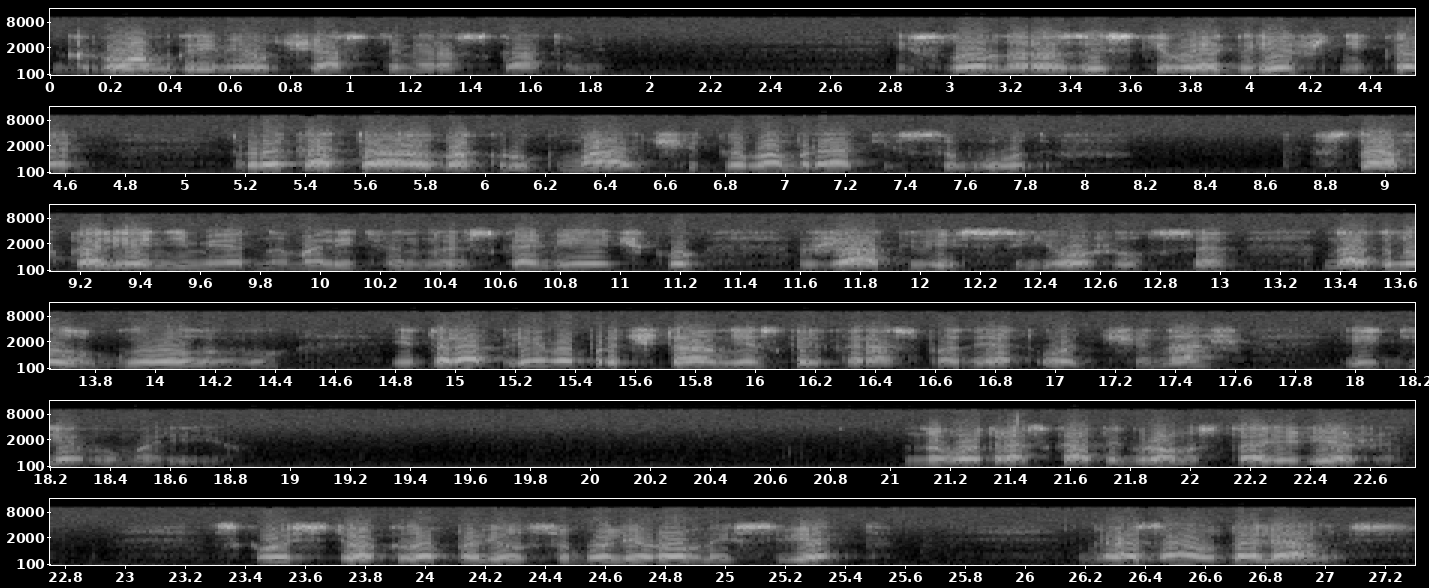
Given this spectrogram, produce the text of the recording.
Гром гремел частыми раскатами. И, словно разыскивая грешника, рокотал вокруг мальчика во мраке сводов. Встав коленями на молитвенную скамеечку, Жак весь съежился, нагнул голову и торопливо прочитал несколько раз подряд «Отче наш» и «Деву Марию». Но вот раскаты грома стали реже. Сквозь стекла полился более ровный свет. Гроза удалялась.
